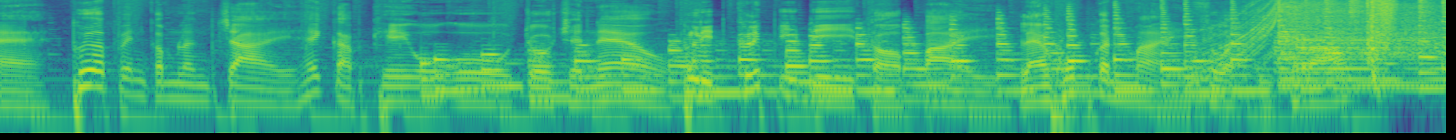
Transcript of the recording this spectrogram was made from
ร์ เพื่อเป็นกำลังใจให้กับ KOO Joe Channel ผลิตคลิปดีๆต่อไป แล้วพบกันใหม่สวัสดีครับ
